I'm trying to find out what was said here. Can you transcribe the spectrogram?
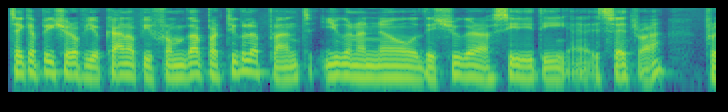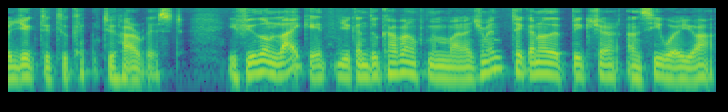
Take a picture of your canopy from that particular plant. You're gonna know the sugar acidity, uh, etc., projected to to harvest. If you don't like it, you can do canopy management. Take another picture and see where you are,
